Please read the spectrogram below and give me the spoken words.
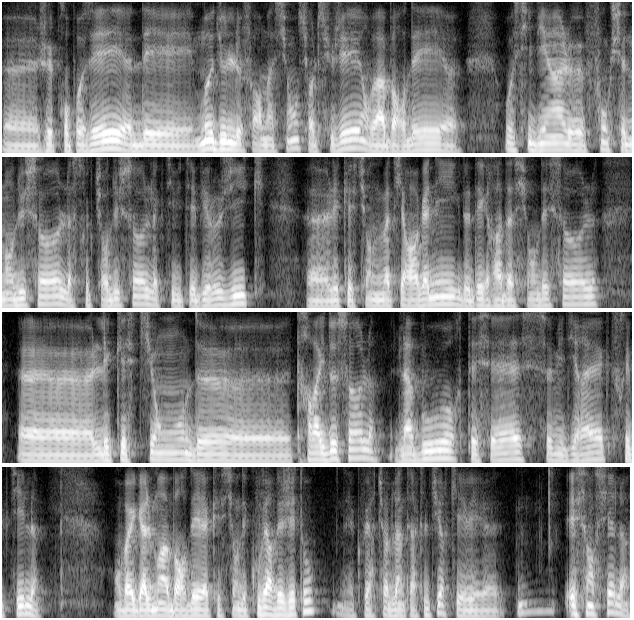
je vais proposer des modules de formation sur le sujet. On va aborder aussi bien le fonctionnement du sol, la structure du sol, l'activité biologique, euh, les questions de matière organique, de dégradation des sols, euh, les questions de euh, travail de sol, labour, TCS, semi-direct, striptile. On va également aborder la question des couverts végétaux, la couverture de l'interculture qui est essentielle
